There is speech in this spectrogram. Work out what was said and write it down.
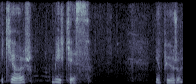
2 ör bir kez yapıyorum.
